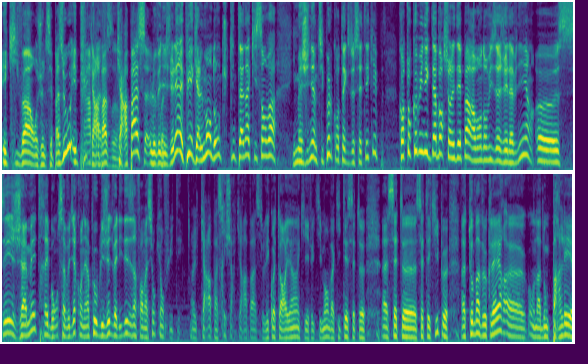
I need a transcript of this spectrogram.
et qui va en je ne sais pas où et puis Carapace, Carapace le vénézuélien et puis également donc Quintana qui s'en va. Imaginez un petit peu le contexte de cette équipe. Quand on communique d'abord sur les départs avant d'envisager l'avenir, euh, c'est jamais très bon. Ça veut dire qu'on est un peu obligé de valider des informations qui ont fuité. Carapace, Richard Carapace, l'équatorien qui effectivement va quitter cette euh, cette euh, cette équipe. Thomas Veuclair, on a donc parlé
